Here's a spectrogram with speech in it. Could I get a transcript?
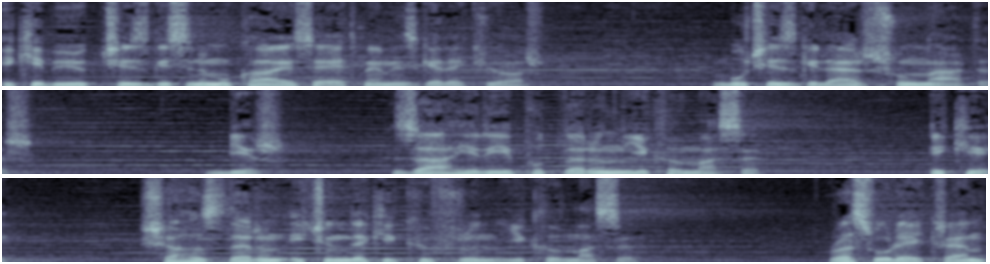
iki büyük çizgisini mukayese etmemiz gerekiyor. Bu çizgiler şunlardır. 1. Zahiri putların yıkılması 2. Şahısların içindeki küfrün yıkılması Resul-i Ekrem,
